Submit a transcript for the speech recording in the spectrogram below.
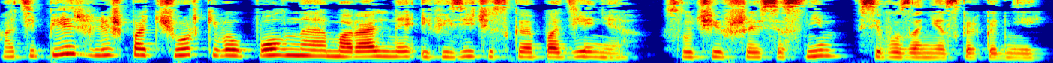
а теперь лишь подчеркивал полное моральное и физическое падение, случившееся с ним всего за несколько дней.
